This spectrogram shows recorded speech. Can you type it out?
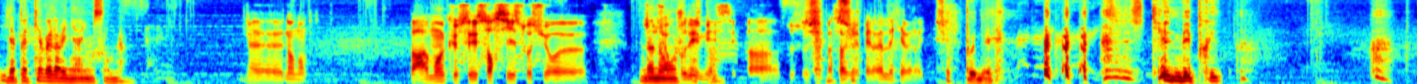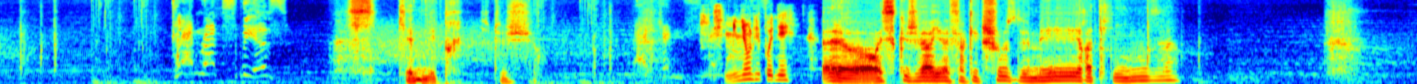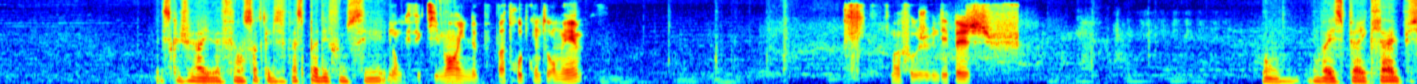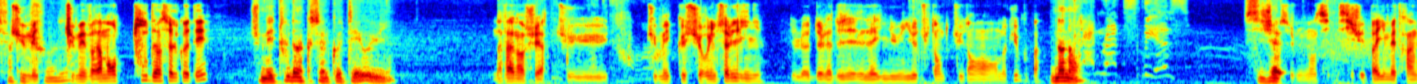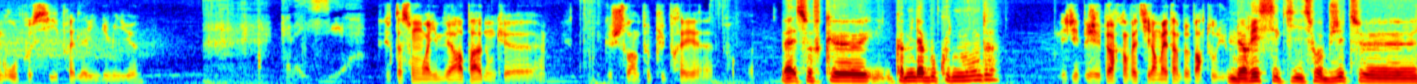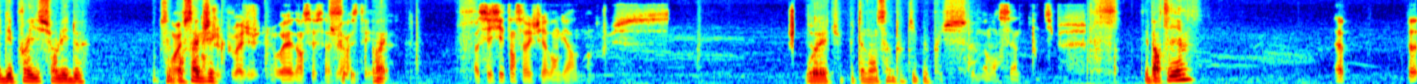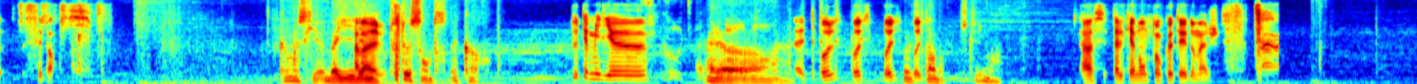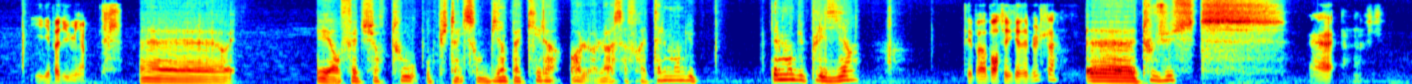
Il n'a pas de cavalerie, hein, il me semble. Euh, non, non. Enfin, à moins que ces sorciers soient sur, euh, Non, non, je poney, mais pas. c'est pas, c'est pas ça que j'appellerais de la cavalerie. Sur poney. Quel mépris. Quel mépris, je te jure. C'est mignon les poneys. Alors, est-ce que je vais arriver à faire quelque chose de mes ratlings? Est-ce que je vais arriver à faire en sorte qu'elle ne se fasse pas défoncer? Donc effectivement, il ne peut pas trop te contourner. Moi, faut que je me dépêche. Bon, on va espérer que là, elle puisse faire Tu quelque mets, chose. tu mets vraiment tout d'un seul côté? Je mets tout d'un seul côté, oui, oui. Enfin non, cher. Tu, tu mets que sur une seule ligne. Le, de la, ligne du milieu, tu t'en, tu t'en occupes ou pas? Non, non. Si je si, si je vais pas y mettre un groupe aussi près de la ligne du milieu. Parce que de toute façon, moi, il me verra pas, donc euh, que je sois un peu plus près. euh, pour- Bah, sauf que, comme il a beaucoup de monde, J'ai, peur qu'en fait, il en mette un peu partout. Du coup. le risque, c'est qu'il soit obligé de se déployer sur les deux. C'est Ouais, pour ça que j'ai... ouais, je- ouais, non, c'est ça, je vais rester. ouais. Ah, si, si, c'est vrai que j'ai avant-garde, en plus. Ouais, tu peux t'avancer un tout petit peu plus. je peux m'avancer un tout petit peu. C'est parti Euh, c'est parti. Comment est-ce qu'il... Bah, il Ah est bah, tout au centre, d'accord. Tout au milieu. Alors... Euh, pause, pause, pause, pause. pardon, excuse-moi. Ah, c'est- t'as le canon de ton côté, dommage. il est pas du mien. Euh, ouais. Et en fait, surtout... Oh putain, ils sont bien paqués, là. Oh là là, ça ferait tellement du... Tellement du plaisir. T'es pas à portée de catapulte là? Euh, tout juste. Ouais.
